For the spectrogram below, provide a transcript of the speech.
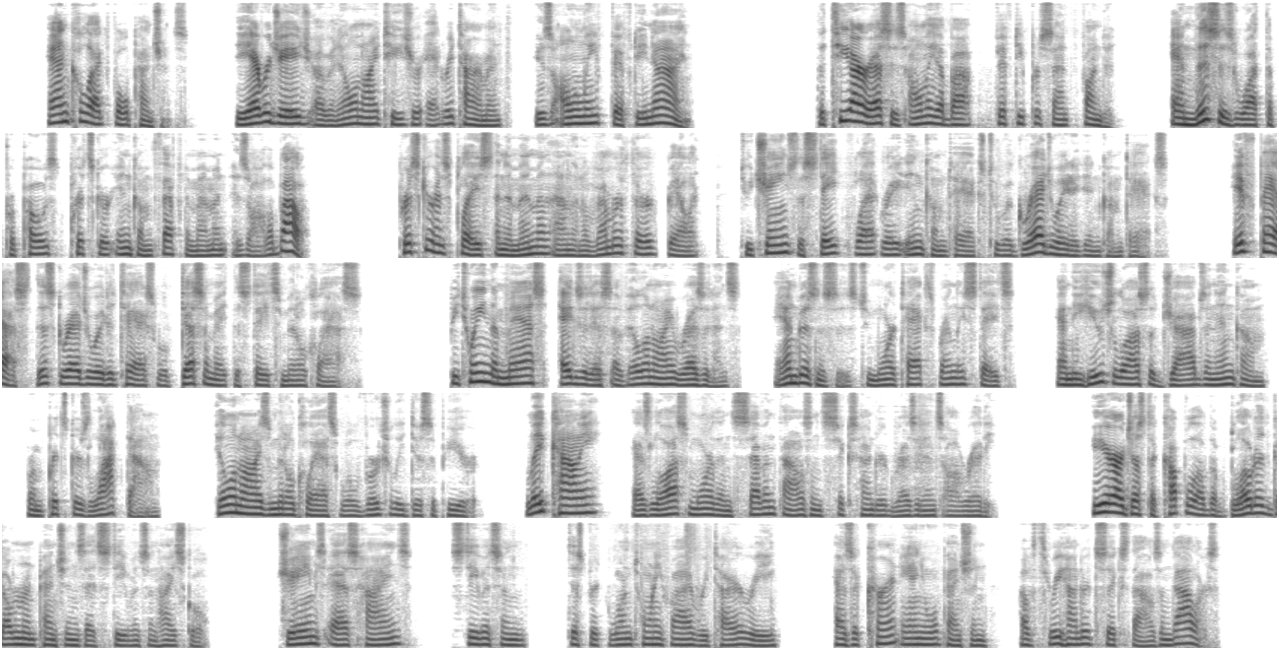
and collect full pensions. The average age of an Illinois teacher at retirement is only 59. The TRS is only about 50% funded. And this is what the proposed Pritzker Income Theft Amendment is all about. Pritzker has placed an amendment on the November 3rd ballot to change the state flat rate income tax to a graduated income tax. If passed, this graduated tax will decimate the state's middle class. Between the mass exodus of Illinois residents and businesses to more tax friendly states and the huge loss of jobs and income from Pritzker's lockdown, Illinois' middle class will virtually disappear. Lake County has lost more than 7,600 residents already. Here are just a couple of the bloated government pensions at Stevenson High School. James S. Hines, Stevenson District 125 retiree, has a current annual pension of $306,000.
